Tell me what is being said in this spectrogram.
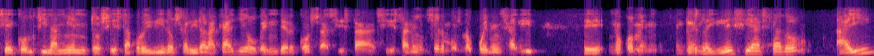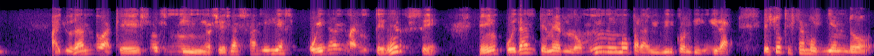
si hay confinamiento, si está prohibido salir a la calle o vender cosas, si está si están enfermos, no pueden salir, eh, no comen. Entonces la Iglesia ha estado ahí ayudando a que esos niños y esas familias puedan mantenerse, ¿eh? puedan tener lo mínimo para vivir con dignidad. Esto que estamos viendo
